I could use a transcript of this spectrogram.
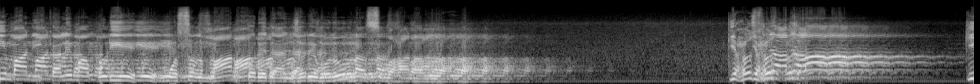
ঈমানি কালিমা পড়িয়ে মুসলমান করে দেন। জোরে বলুন না, সুবহানাল্লাহ। কি হুসনে আখলাক, কি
